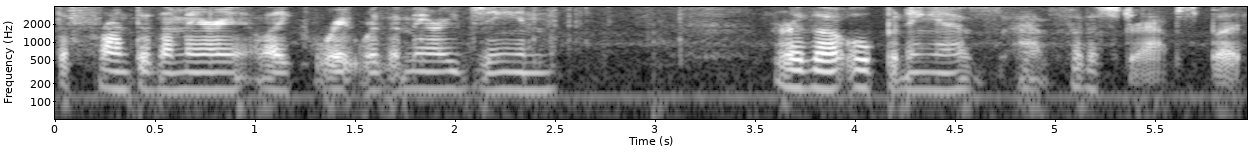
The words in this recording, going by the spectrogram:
the front of the Mary, like, right where the Mary Jane, or the opening is at, for the straps. But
